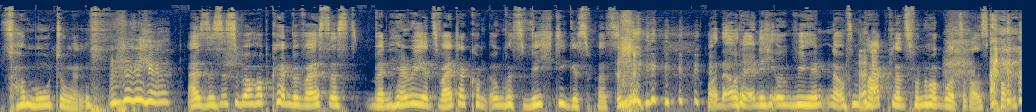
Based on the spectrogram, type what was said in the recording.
Vermutungen. ja. Also es ist überhaupt kein Beweis, dass wenn Harry jetzt weiterkommt, irgendwas Wichtiges passiert. oder, oder er nicht irgendwie hinten auf dem Parkplatz von Hogwarts rauskommt.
